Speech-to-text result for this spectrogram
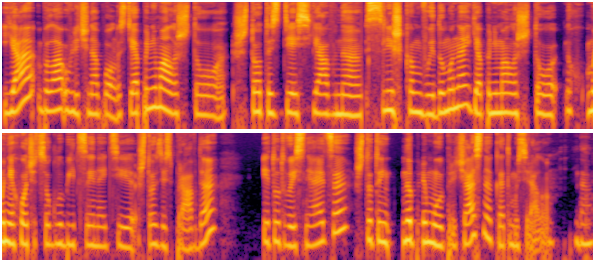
я была увлечена полностью. Я понимала, что что-то здесь явно слишком выдумано. Я понимала, что мне хочется углубиться и найти, что здесь правда. И тут выясняется, что ты напрямую причастна к этому сериалу. Да.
